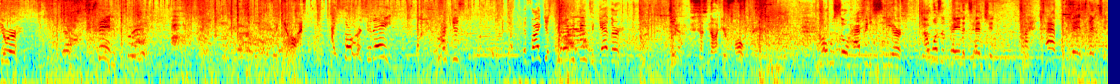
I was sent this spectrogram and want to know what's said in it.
Sin! Oh my god! I saw her today! I just... If I just put everything together... This is not your fault, man. I was so happy to see her. I wasn't paying attention. I have to pay attention.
